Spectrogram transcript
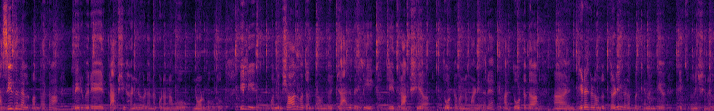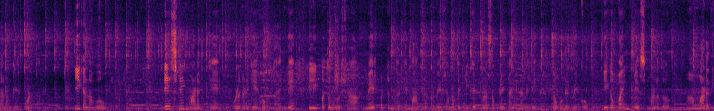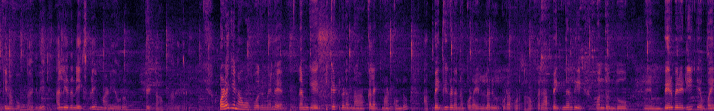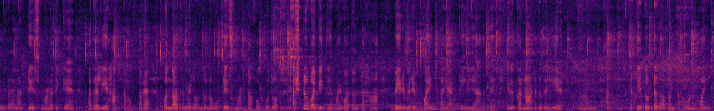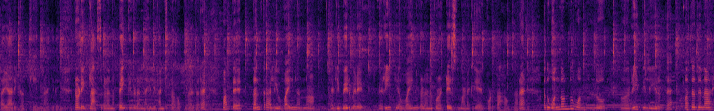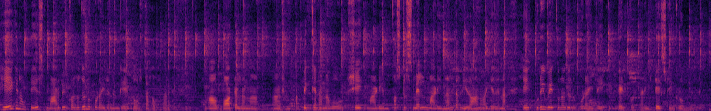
ಆ ಸೀಸನಲ್ಲಿ ಬಂದಾಗ ಬೇರೆ ಬೇರೆ ದ್ರಾಕ್ಷಿ ಹಣ್ಣುಗಳನ್ನು ಕೂಡ ನಾವು ನೋಡಬಹುದು ಇಲ್ಲಿ ಒಂದು ವಿಶಾಲವಾದಂಥ ಒಂದು ಜಾಗದಲ್ಲಿ ಇಲ್ಲಿ ದ್ರಾಕ್ಷಿಯ ತೋಟವನ್ನು ಮಾಡಿದ್ದಾರೆ. ಆ ತೋಟದ ಗಿಡಗಳ ಒಂದು ತಳಿಗಳ ಬಗ್ಗೆ ನಮಗೆ ಎಕ್ಸ್ಪ್ಲನೇಷನ್ ಎಲ್ಲ ನಮಗೆ ಕೊಡ್ತಾರೆ. ಈಗ ನಾವು ಟೇಸ್ಟಿಂಗ್ ಮಾಡೋಕ್ಕೆ ಒಳಗಡೆಗೆ ಹೋಗ್ತಾ ಇದ್ವಿ. ಇಲ್ಲಿ ಇಪ್ಪತ್ತೊಂದು ವರ್ಷ ಮೇಲ್ಪಟ್ಟಂಥವ್ರಿಗೆ ಮಾತ್ರ ಪ್ರವೇಶ, ಮತ್ತು ಟಿಕೆಟ್ ಕೂಡ ಸಪ್ರೇಟಾಗಿ ನಾವಿಲ್ಲಿ ತೊಗೊಂಡಿರಬೇಕು. ಈಗ ವೈನ್ ಟೇಸ್ಟ್ ಮಾಡೋದು ಮಾಡೋದಕ್ಕೆ ನಾವು ಹೋಗ್ತಾ ಇದ್ವಿ. ಅಲ್ಲಿ ಅದನ್ನು ಎಕ್ಸ್ಪ್ಲೇನ್ ಮಾಡಿ ಅವರು ಹೇಳ್ತಾ ಹೋಗ್ತಾ ಇದ್ದಾರೆ ಒಳಗೆ ನಾವು ಹೋದ ಮೇಲೆ ನಮಗೆ ಟಿಕೆಟ್ಗಳನ್ನು ಕಲೆಕ್ಟ್ ಮಾಡಿಕೊಂಡು, ಆ ಪೆಗ್ಗಳನ್ನು ಕೂಡ ಎಲ್ಲರಿಗೂ ಕೂಡ ಕೊಡ್ತಾ ಹೋಗ್ತಾರೆ. ಆ ಪೆಗ್ನಲ್ಲಿ ಒಂದೊಂದು ಬೇರೆ ಬೇರೆ ರೀತಿಯ ವೈನ್ಗಳನ್ನು ಟೇಸ್ಟ್ ಮಾಡೋದಕ್ಕೆ ಅದರಲ್ಲಿ ಹಾಕ್ತಾ ಹೋಗ್ತಾರೆ. ಒಂದಾದ್ರ ಮೇಲೆ ಒಂದು ನಾವು ಟೇಸ್ಟ್ ಮಾಡ್ತಾ ಹೋಗ್ಬೋದು. ಅಷ್ಟು ವೈವಿಧ್ಯಮಯವಾದಂತಹ ಬೇರೆ ಬೇರೆ ವೈನ್ ತಯಾರಿಕೆ ಇಲ್ಲಿ ಆಗುತ್ತೆ. ಇದು ಕರ್ನಾಟಕದಲ್ಲಿ ಅತಿ ದೊಡ್ಡದಾದಂತಹ ಒಂದು ವೈನ್ ತಯಾರಿಕಾ ಕೇಂದ್ರ ಆಗಿದೆ. ನೋಡಿ, ಗ್ಲಾಸ್ಗಳನ್ನು ಪೆಗ್ಗಿಗಳನ್ನು ಇಲ್ಲಿ ಹಂಚ್ತಾ ಹೋಗ್ತಾ ಇದ್ದಾರೆ. ಮತ್ತು ನಂತರ ಅಲ್ಲಿ ವೈನನ್ನು, ಅಲ್ಲಿ ಬೇರೆ ಬೇರೆ ರೀತಿಯ ವೈನ್ಗಳನ್ನು ಕೂಡ ಟೇಸ್ಟ್ ಮಾಡೋಕ್ಕೆ ಕೊಡ್ತಾ ಹೋಗ್ತಾರೆ. ಅದು ಒಂದೊಂದು ಒಂದೊಂದು ರೀತಿಯಲ್ಲಿ ಇರುತ್ತೆ. ಮತ್ತು ಅದನ್ನು ಹೇಗೆ ನಾವು ಟೇಸ್ಟ್ ಮಾಡಬೇಕು ಅನ್ನೋದನ್ನು ಕೂಡ ಇಲ್ಲಿ ನಮಗೆ ತೋರಿಸ್ತಾ ಹೋಗ್ತಾರೆ. ಆ ಬಾಟಲನ್ನು, ಆ ನಾವು ಶೇಕ್ ಮಾಡಿ ಫಸ್ಟ್ ಸ್ಮೆಲ್ ಮಾಡಿ, ನಂತರ ನಿಧಾನವಾಗಿ ಅದನ್ನು ಹೇಗೆ ಕುಡಿಬೇಕು ಅನ್ನೋದನ್ನು ಕೂಡ ಇಲ್ಲಿ ಹೇಳ್ಕೊಡ್ತಾರೆ ಈ ಟೇಸ್ಟಿಂಗ್ ರೂಮ್ನಲ್ಲಿ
